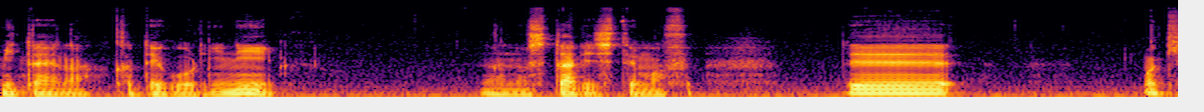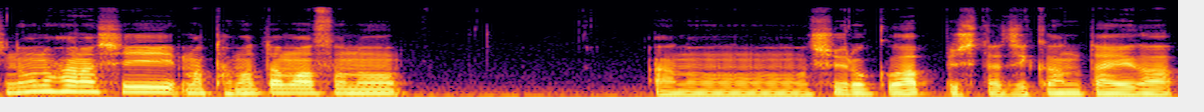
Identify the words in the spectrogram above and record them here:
みたいなカテゴリーにあのしたりしてます。で、まあ、昨日の話、まあ、たまたまそのあのー収録をアップした時間帯が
